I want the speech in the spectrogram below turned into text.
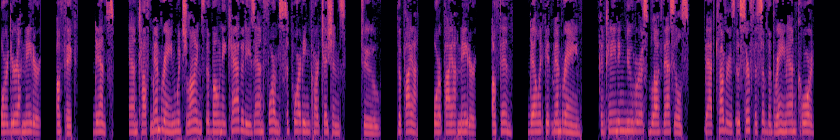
or dura mater, a thick, dense, and tough membrane which lines the bony cavities and forms supporting partitions. 2. The pia, or pia mater, a thin, delicate membrane, containing numerous blood vessels, that covers the surface of the brain and cord.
